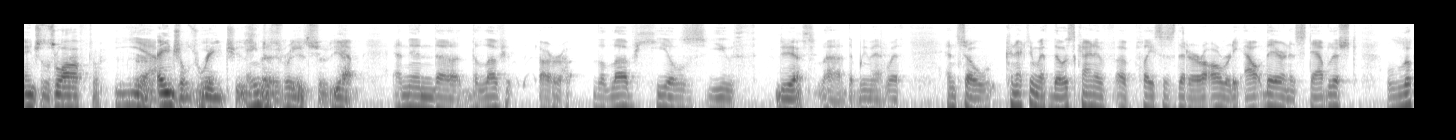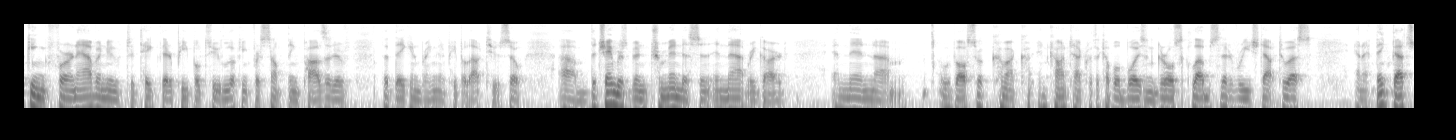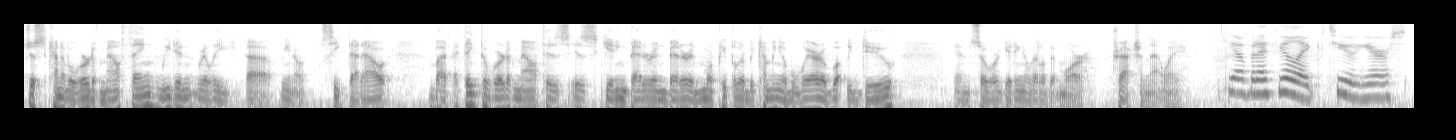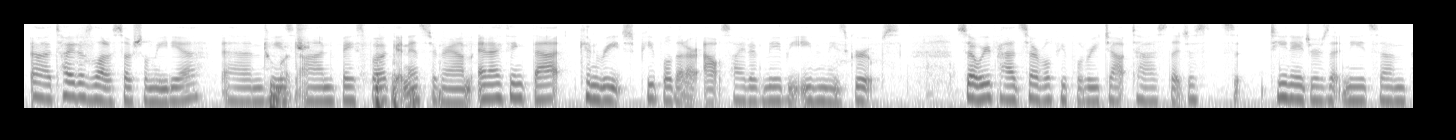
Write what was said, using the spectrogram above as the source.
Angels Loft, or yeah, Angels yeah, Reach is Angels the, Reach. the- yep. And then the the love or the Love Heals Youth. Yes. Uh, that we met with, and so connecting with those kind of, of places that are already out there and established, looking for an avenue to take their people to, looking for something positive that they can bring their people out to. So um, the chamber's been tremendous in, in that regard. And then um, we've also come in contact with a couple of boys and girls clubs that have reached out to us, and I think that's just kind of a word of mouth thing. We didn't really, uh, you know, seek that out, but I think the word of mouth is is getting better and better, and more people are becoming aware of what we do, and so we're getting a little bit more traction that way. Yeah, but I feel like too, you're uh, Ty does a lot of social media. Um, Too he's much. on Facebook and Instagram, and I think that can reach people that are outside of maybe even these groups. So we've had several people reach out to us that just s- teenagers that need some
